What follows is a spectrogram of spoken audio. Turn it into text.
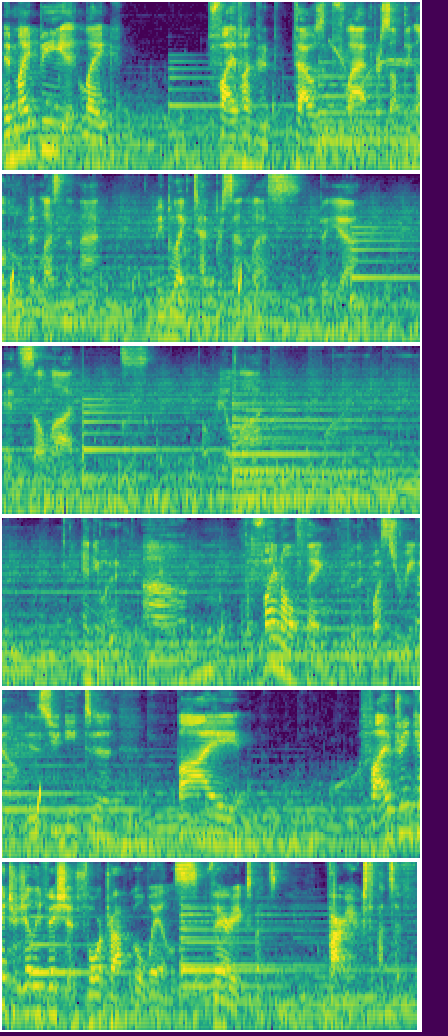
It might be like 500,000 flat or something a little bit less than that. Maybe like 10% less. But yeah, it's a lot. It's a real lot. Anyway, um, the final thing for the Questorino is you need to buy five Dreamcatcher jellyfish and four tropical whales. Very expensive. Very expensive.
